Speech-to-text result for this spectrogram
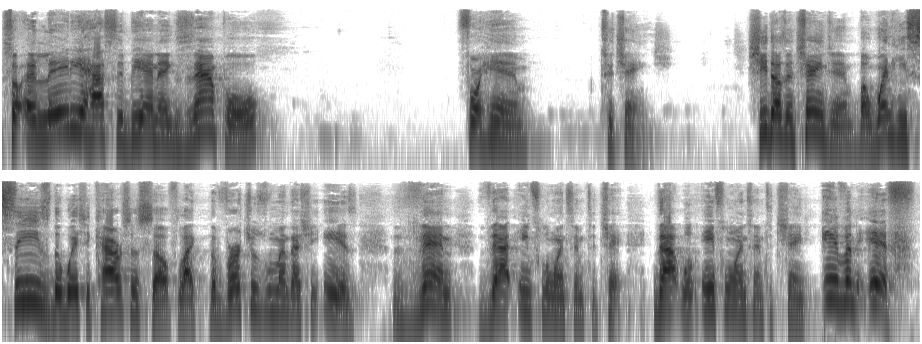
So a lady has to be an example for him to change. She doesn't change him, but when he sees the way she carries herself, like the virtuous woman that she is, then that influences him to change. That will influence him to change, even if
